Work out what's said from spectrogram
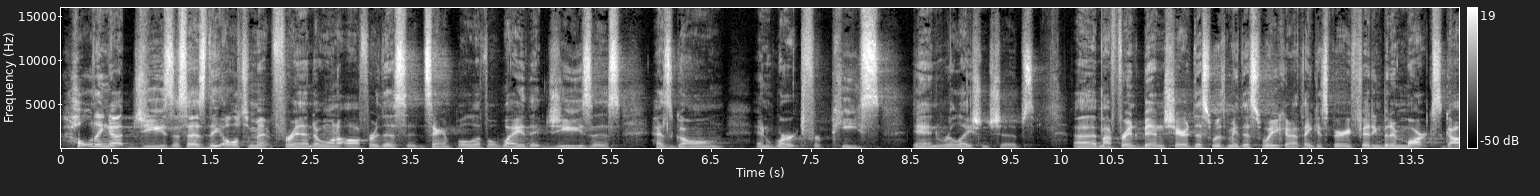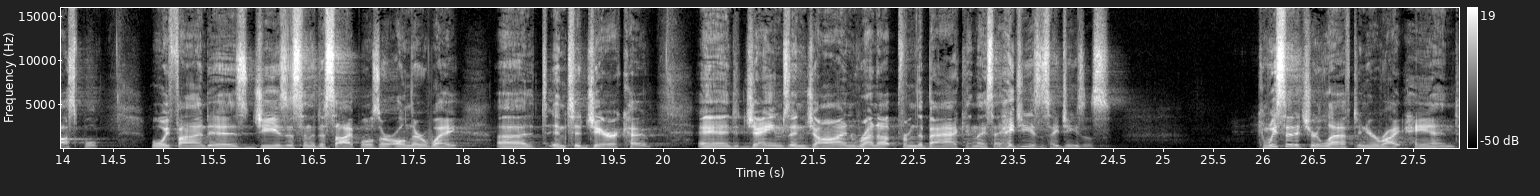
holding up Jesus as the ultimate friend, I want to offer this example of a way that Jesus has gone and worked for peace in relationships. Uh, my friend Ben shared this with me this week, and I think it's very fitting. But in Mark's gospel, what we find is Jesus and the disciples are on their way uh, into Jericho, and James and John run up from the back and they say, Hey, Jesus, hey, Jesus, can we sit at your left and your right hand,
